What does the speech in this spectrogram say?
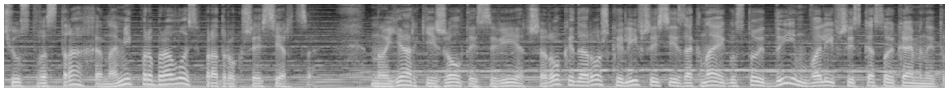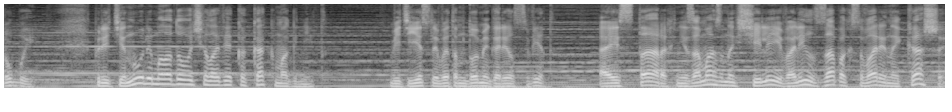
Чувство страха на миг пробралось в продрогшее сердце – но яркий желтый свет, широкой дорожкой лившийся из окна и густой дым, валивший из косой каменной трубы, притянули молодого человека как магнит. Ведь если в этом доме горел свет, а из старых, незамазанных щелей валил запах сваренной каши,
